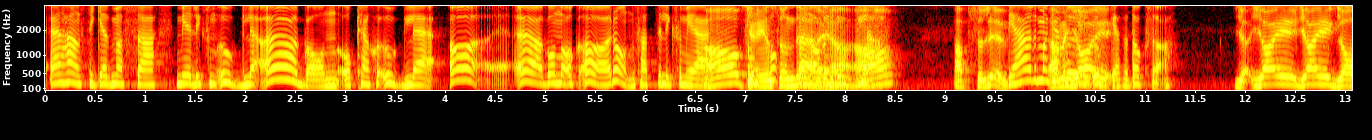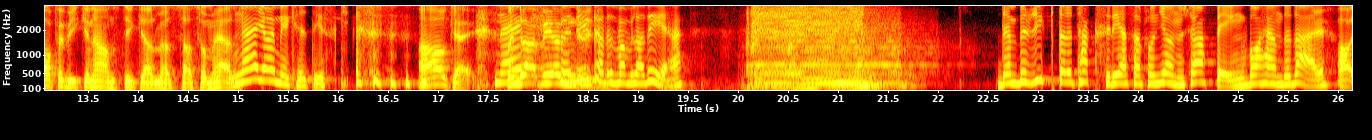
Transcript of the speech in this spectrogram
en handstickad mössa med liksom uggleögon och kanske uggle, ögon och öron så att det liksom är Ja, okej, som en toppen sån där. av en ja. uggla. Ja, absolut. Det hade man ja, kanske men jag, uppskattat också. Jag, jag, är, jag är glad för vilken handstickad mössa som helst. Nej, jag är mer kritisk. Ja, okej. Nej, men, då- vi- det är klart att man vill ha det. Den beryktade taxiresan från Jönköping, vad hände där? Ja,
